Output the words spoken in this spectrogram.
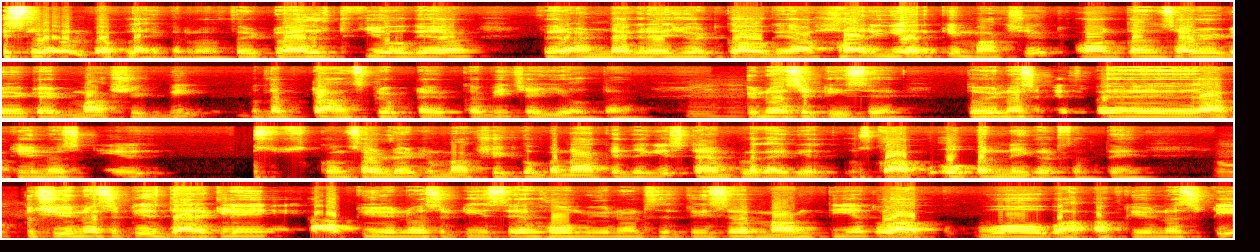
इस लेवल पे अप्लाई कर रहे हो। फिर ट्वेल्थ की हो गया फिर अंडर ग्रेजुएट का हो गया हर ईयर की मार्कशीट और कंसोलिडेटेड मार्कशीट भी मतलब ट्रांसक्रिप्ट टाइप का भी चाहिए होता है। हम्म, यूनिवर्सिटी से। तो यूनिवर्सिटी पे आपकी यूनिवर्सिटी उस कंसोलिडेटेड मार्कशीट को बना के देगी स्टैंप लगाएगी उसको आप ओपन नहीं कर सकते। कुछ यूनिवर्सिटीज डायरेक्टली आपकी यूनिवर्सिटी से होम यूनिवर्सिटी से मांगती है तो आप वो आपकी यूनिवर्सिटी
